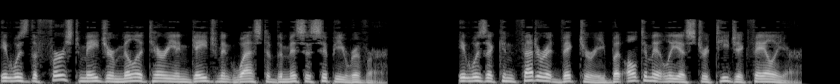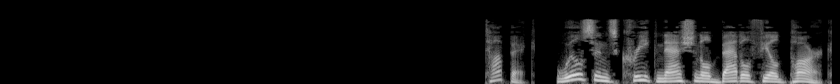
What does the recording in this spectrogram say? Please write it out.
It was the first major military engagement west of the Mississippi River. It was a Confederate victory but ultimately a strategic failure. Wilson's Creek National Battlefield Park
